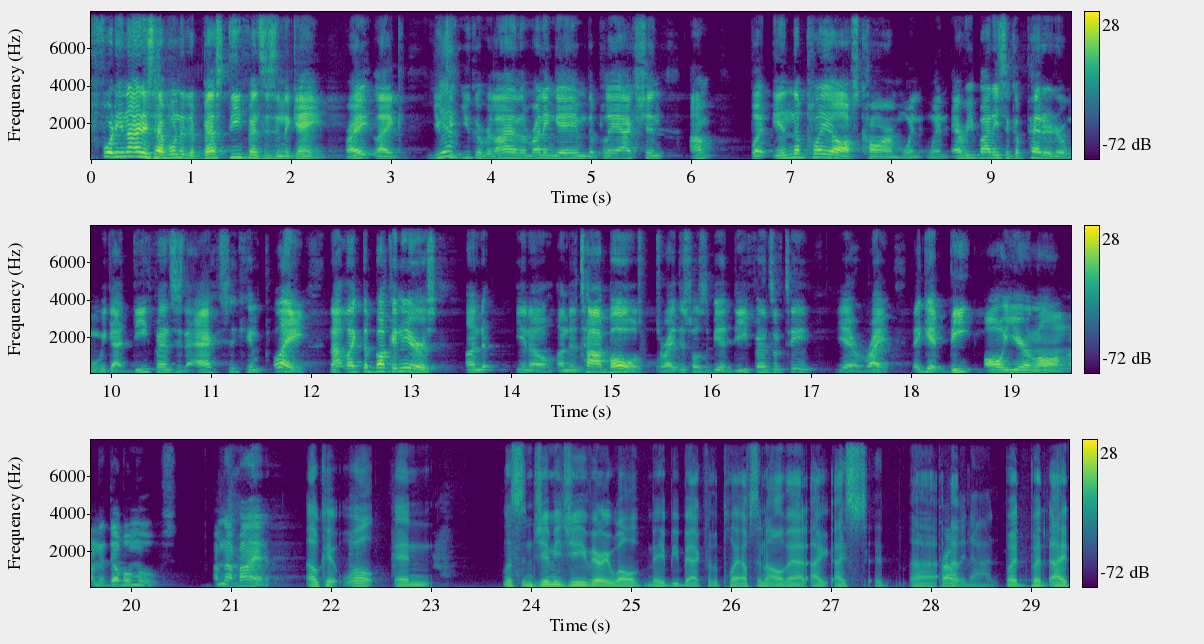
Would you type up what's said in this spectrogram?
49ers have one of the best defenses in the game, right? Like you Yeah. can you can rely on the running game, the play action. I'm but in the playoffs, Carm, when when everybody's a competitor, when we got defenses that actually can play, not like the Buccaneers under you know under Todd Bowles, right? They're supposed to be a defensive team. Yeah, right. They get beat all year long on the double moves. I'm not buying it. Okay, well, and listen, Jimmy G very well may be back for the playoffs and all that. I uh, Probably not. but but I,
